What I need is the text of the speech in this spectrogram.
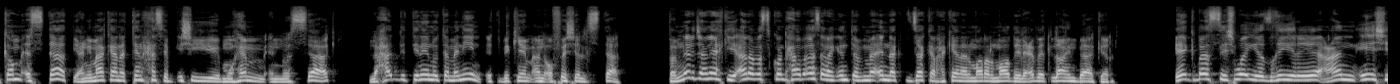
become a stat يعني ما كانت تنحسب إشي مهم إنه ال sack لحد ال 82 it became an official stat. فبنرجع نحكي أنا بس كنت حابب أسألك أنت بما إنك تتذكر حكينا المرة الماضية لعبت linebacker هيك بس شوية صغيرة عن إيش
